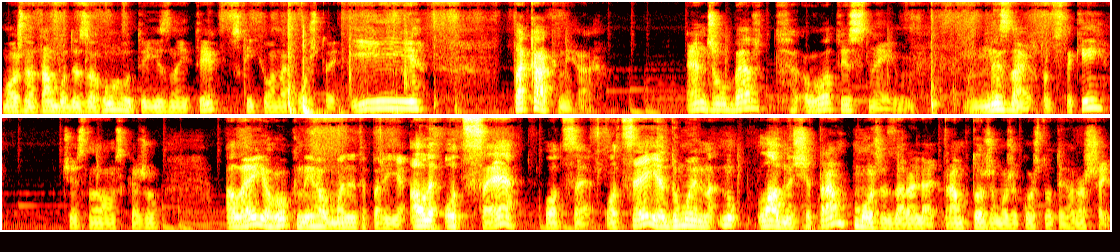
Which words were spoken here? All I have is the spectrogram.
Можна там буде загуглити і знайти, скільки вона коштує. І така книга. Bird, What is Name. Не знаю, хто це такий, чесно вам скажу. Але його книга в мене тепер є. Але оце, оце, оце, я думаю, ну, ладно, ще Трамп може зароляти, Трамп теж може коштувати грошей.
